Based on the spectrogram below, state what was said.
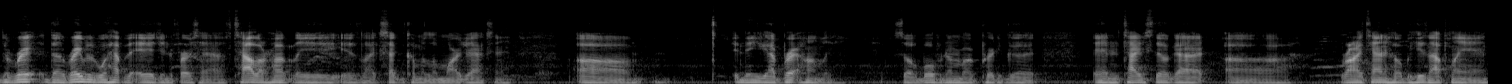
The Ra- the Ravens will have the edge in the first half. Tyler Huntley is like second coming Lamar Jackson, um, and then you got Brett Hundley. So both of them are pretty good and the Titans still got uh, Ryan Tannehill, but he's not playing.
